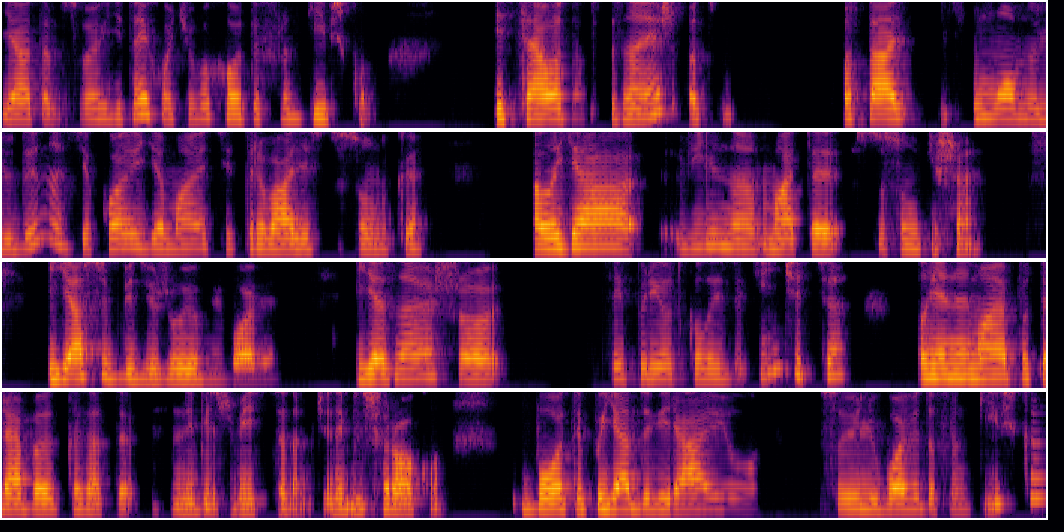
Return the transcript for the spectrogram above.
я там своїх дітей хочу виховати в Франківську. І це, от, знаєш, от, от та умовно людина, з якою я маю ці тривалі стосунки. Але я вільна мати стосунки ще. І я собі двіжую в Львові. І я знаю, що цей період колись закінчиться, але я не маю потреби казати не більше місяця там, чи не більше року. Бо, типу, я довіряю свою любові до Франківська,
